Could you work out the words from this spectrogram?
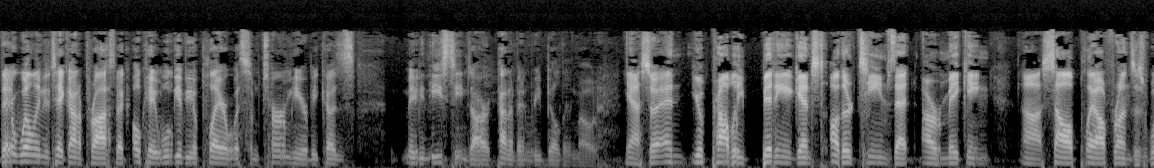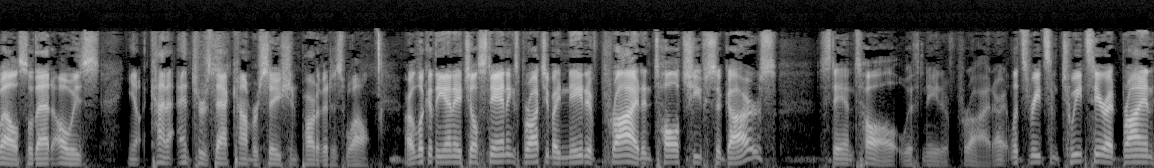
they're willing to take on a prospect. Okay, we'll give you a player with some term here because maybe these teams are kind of in rebuilding mode. Yeah. So, and you're probably bidding against other teams that are making uh, solid playoff runs as well. So that always, you know, kind of enters that conversation part of it as well. Our look at the NHL standings brought to you by Native Pride and Tall Chief Cigars. Stand tall with Native Pride. All right, let's read some tweets here at Brian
